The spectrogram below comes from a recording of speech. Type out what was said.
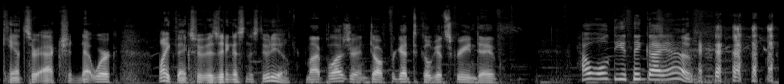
Cancer Action Network. Mike, thanks for visiting us in the studio. My pleasure. And don't forget to go get screened, Dave. How old do you think I am?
